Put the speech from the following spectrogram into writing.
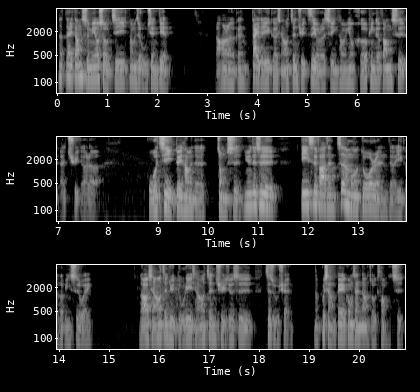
那在当时没有手机，他们就无线电。然后呢，跟带着一个想要争取自由的心，他们用和平的方式来取得了国际对他们的重视，因为这是第一次发生这么多人的一个和平示威，然后想要争取独立，想要争取就是自主权，那不想被共产党所统治。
